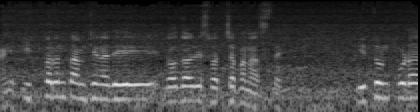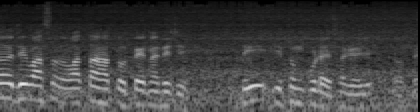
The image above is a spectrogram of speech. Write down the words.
आणि इथपर्यंत आमची नदी गोदावरी स्वच्छ पण असते. इथून पुढं जी वास वाताहत होते नदीची ती इथून पुढे सगळी होते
